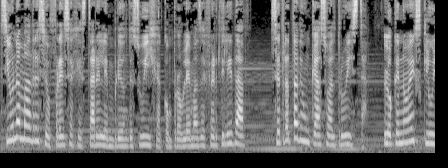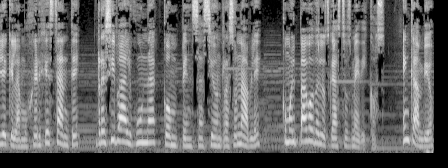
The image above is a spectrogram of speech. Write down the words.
Si una madre se ofrece a gestar el embrión de su hija con problemas de fertilidad, se trata de un caso altruista, lo que no excluye que la mujer gestante reciba alguna compensación razonable, como el pago de los gastos médicos. En cambio,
